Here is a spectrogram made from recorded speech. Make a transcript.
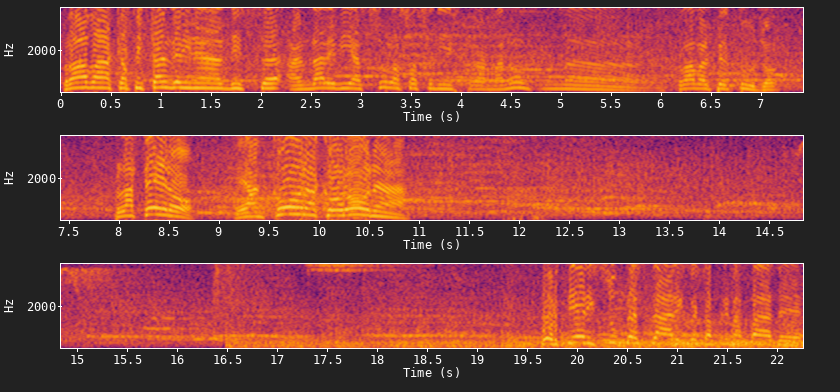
Prova Capitan De Rinaldis a andare via sulla sua sinistra ma non uh, trova il pertugio. Platero e ancora Corona portieri superstar in questa prima fase.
